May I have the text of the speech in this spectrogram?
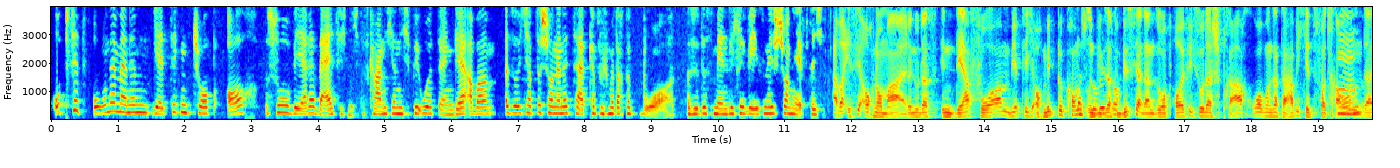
ob es jetzt ohne meinen jetzigen Job auch so wäre, weiß ich nicht. Das kann ich ja nicht beurteilen, gell? Aber also ich habe da schon eine Zeit gehabt, wo ich mir gedacht habe, boah, also das männliche Wesen ist schon heftig. Aber ist ja auch normal, wenn du das in der Form wirklich auch mitbekommst. Das Und wie gesagt, du bist ja dann so häufig so das Sprachrohr, wo man sagt, da habe ich jetzt Vertrauen, Mhm. da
